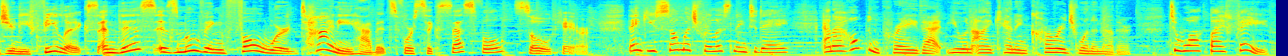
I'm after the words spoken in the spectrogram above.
Juni Felix, and this is Moving Forward Tiny Habits for Successful Soul Care. Thank you so much for listening today, and I hope and pray that you and I can encourage one another to walk by faith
